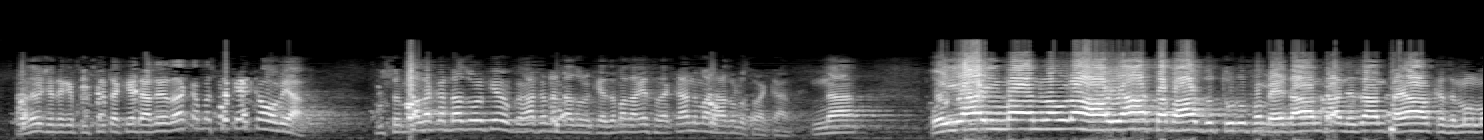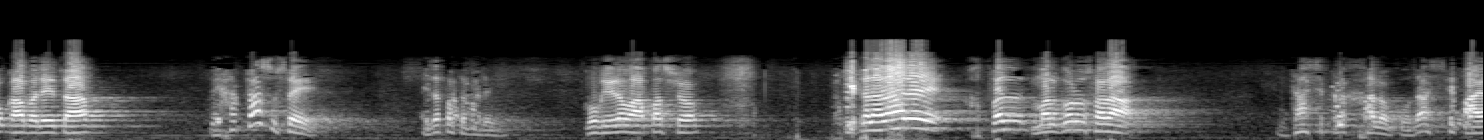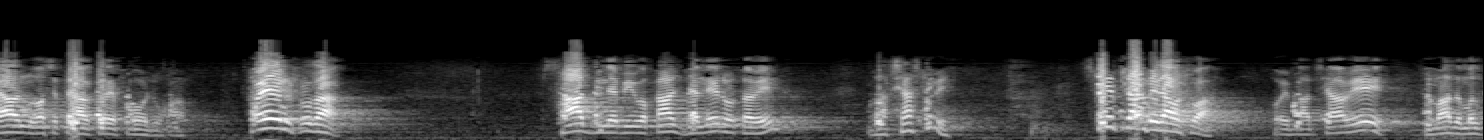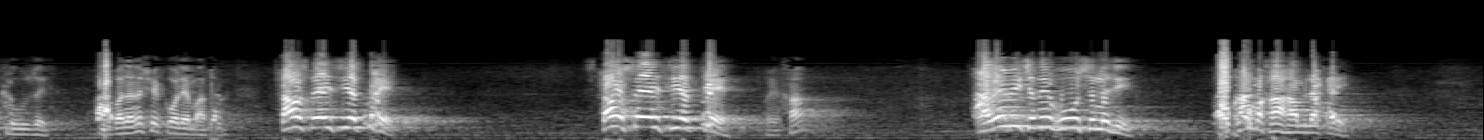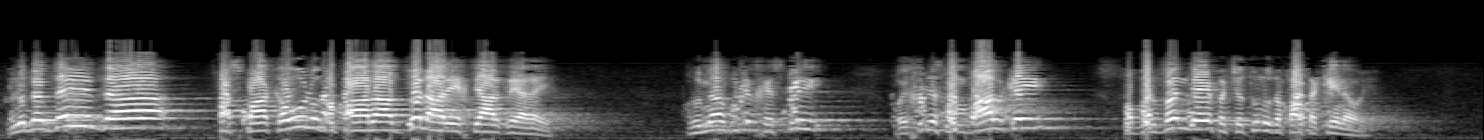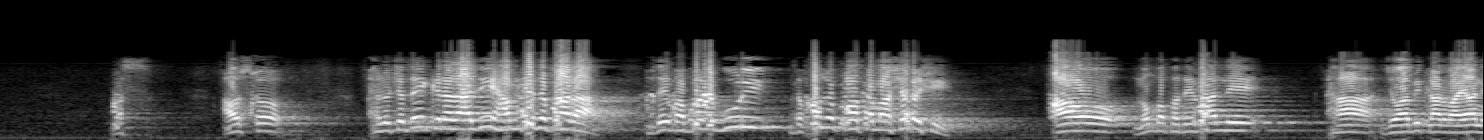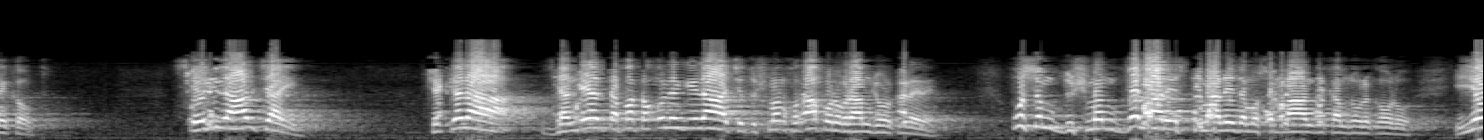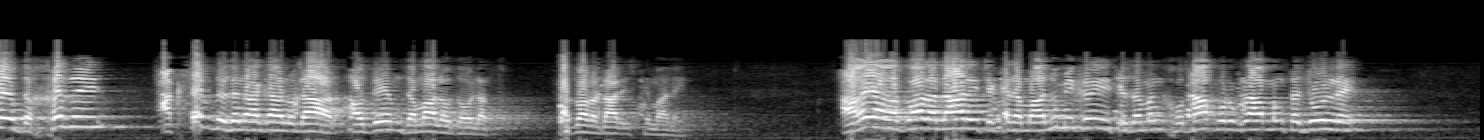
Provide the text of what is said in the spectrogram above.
دا چې دغه پیسې ټکه ډالر راکا بس ټکه کاو بیا مسلمان لکه دا زور کې او هغه ته دا زور کې زما هغه سره کار نه ما هغه سره کار نه و یا ایمان رولا او یا سبا د طرف میدان دا نظام تیار کړ زموږ مقابله تا به خطا سوسه اذا پته بلې مغیره واپس شو کله راغله خپل ملګرو سره دا سکر خلقو دا سپایان و سپیار کرے فوجو خان فین شدا سعد بن ابی وقاص جنیل ہوتا وی بادشاہ سے بھی صرف چار بیدا شوا کوئی بادشاہ وی زما د ملک وزي بل نه شي کوله ما ته تاسو ته حیثیت ته تاسو ته حیثیت ته وای ها هغه وی چې دوی خو سن دي او خامخا حمله کوي نو د دې د تصفا کولو د پارا دولار اختیار کړی هغه رومیان خو ډېر خستري وي خځه سنبال کوي په بربند په چتونو د پاته کینوي بس او سو نو چې دې کله راځي هم دې لپاره دې په بل ګوري د خپل په تماشه شي او موږ په دې باندې ها جوابي کاروایانه کو سړي لار چای چې کله جنرال ته پته ولګی دا چې دشمن خدا پروګرام جوړ کړی دی اوسم دشمن دلار استعمالې د مسلمان د کمزور کولو یو د خزي اکثر د زناګانو لار او دیم د مال او دولت په دوار لار استعمالې هغه هغه دوار لار چې کله معلومې کړې چې زمنګ خدا پروګرام موږ ته جوړ لې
